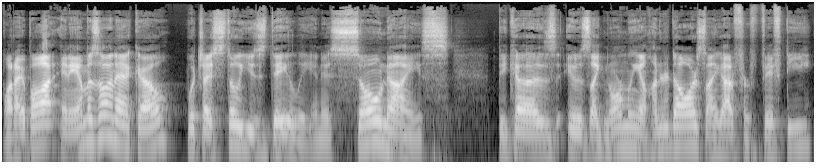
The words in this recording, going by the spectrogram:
But I bought an Amazon Echo, which I still use daily and is so nice because it was like normally $100 and I got it for 50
